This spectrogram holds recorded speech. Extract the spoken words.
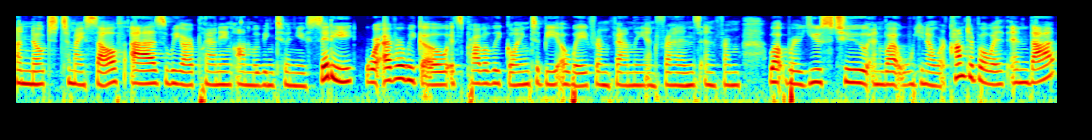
a note to myself as we are planning on moving to a new city. Wherever we go, it's probably going to be away from family and friends and from what we're used to and what you know we're comfortable with. And that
